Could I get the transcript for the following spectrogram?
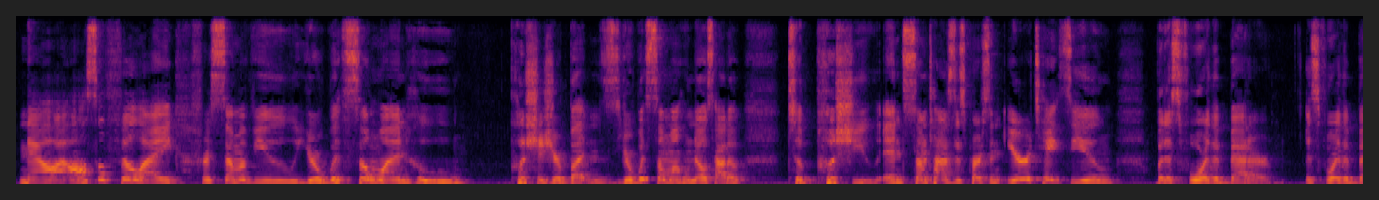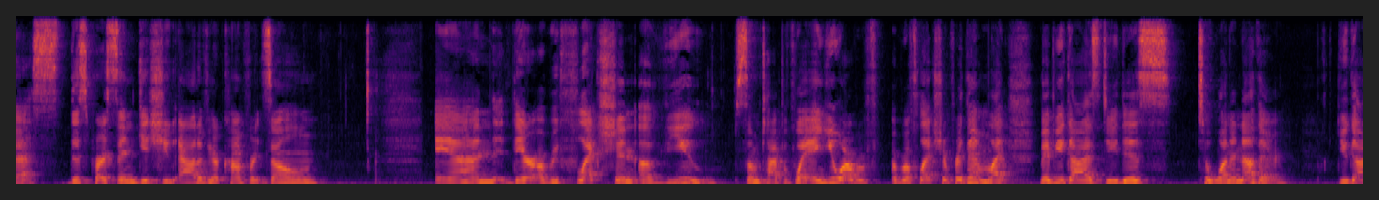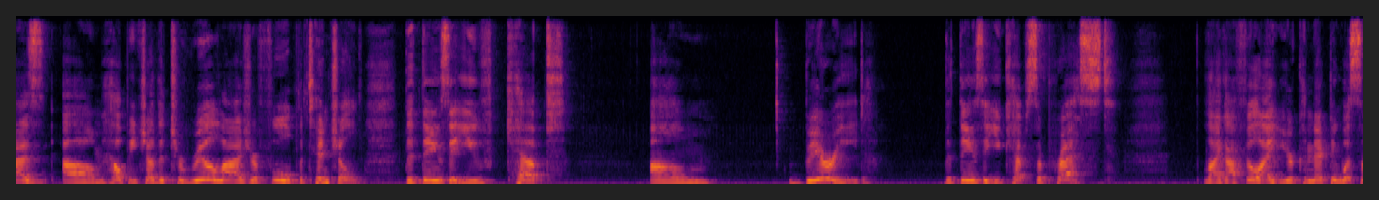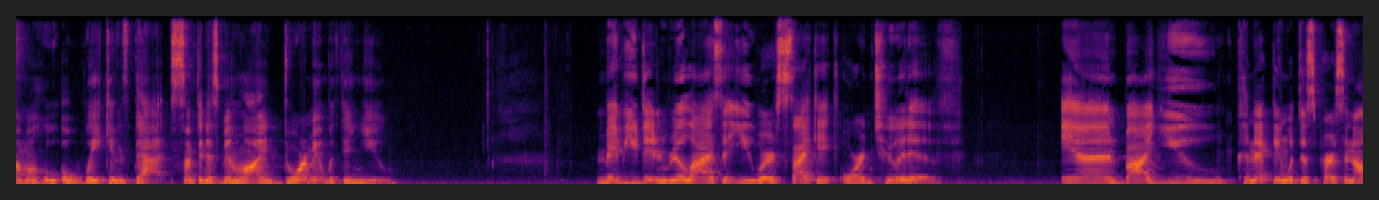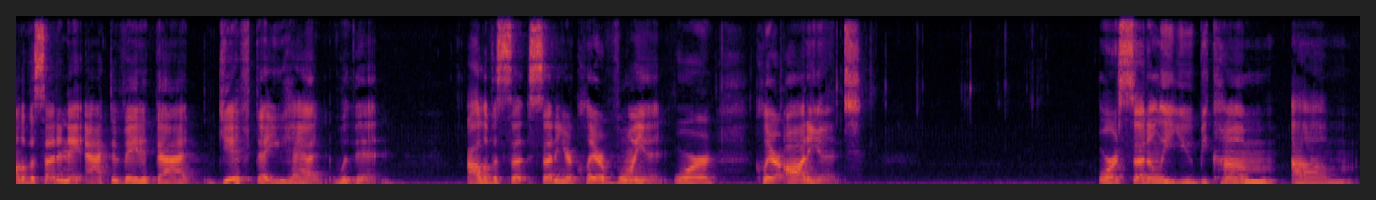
Now, I also feel like for some of you, you're with someone who pushes your buttons. You're with someone who knows how to to push you. And sometimes this person irritates you, but it's for the better. It's for the best. This person gets you out of your comfort zone and they're a reflection of you some type of way and you are a reflection for them like maybe you guys do this to one another You guys um, help each other to realize your full potential, the things that you've kept um, buried, the things that you kept suppressed. Like, I feel like you're connecting with someone who awakens that, something that's been lying dormant within you. Maybe you didn't realize that you were psychic or intuitive. And by you connecting with this person, all of a sudden they activated that gift that you had within. All of a sudden you're clairvoyant or clairaudient. Or suddenly you become um,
